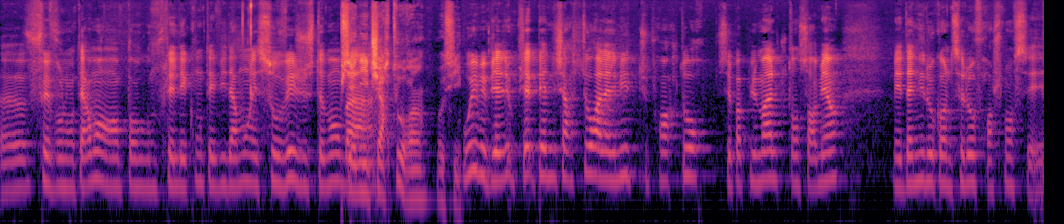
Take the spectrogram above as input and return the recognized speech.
euh, fait volontairement hein, pour gonfler les comptes évidemment et sauver justement. bah, Pjanic Arthur hein, aussi. oui, mais Pjanic Arthur, à la limite, tu prends un retour, c'est pas plus mal, tu t'en sors bien. Mais Danilo Cancelo, franchement, c'est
